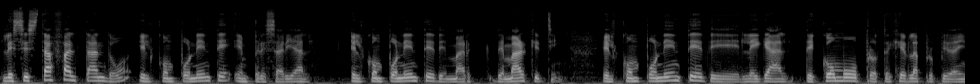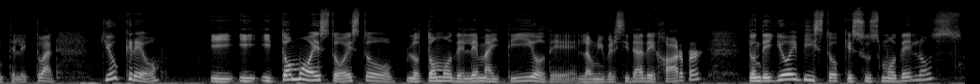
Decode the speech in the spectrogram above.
les está faltando el componente empresarial, el componente de, de marketing, el componente de legal, de cómo proteger la propiedad intelectual. Yo creo, y, y, tomo esto, esto lo tomo del MIT o de la Universidad de Harvard, donde yo he visto que sus modelos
